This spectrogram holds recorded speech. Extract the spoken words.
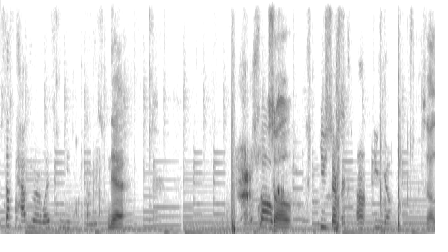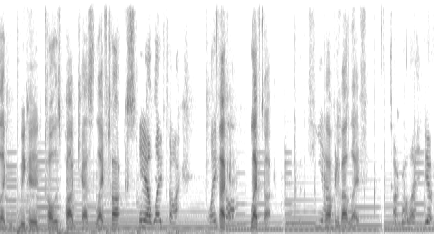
Stuff that happened in our life when you talk about this. yeah. So, So you first. Uh, you go. so like we could call this podcast Life Talks. Yeah, life talk. Life Okay. talk. Life Talk. Talking about life. Talking about life. Yep.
